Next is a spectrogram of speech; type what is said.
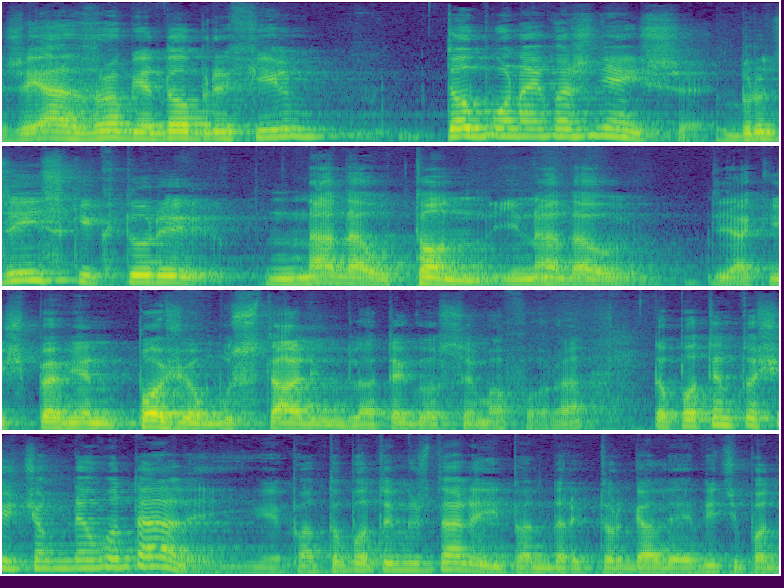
że ja zrobię dobry film, to było najważniejsze. Brudzyński, który nadał ton i nadał jakiś pewien poziom ustalił dla tego semafora, to potem to się ciągnęło dalej. Wie pan, to potem już dalej i pan dyrektor Galewicz, i pan,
